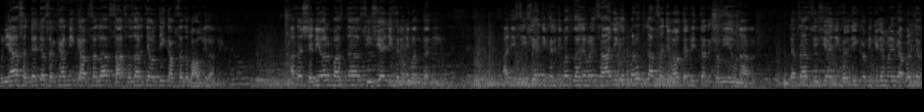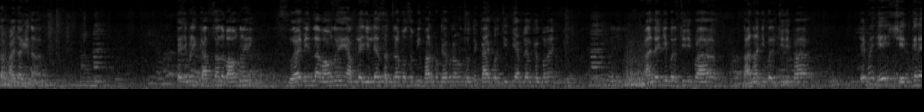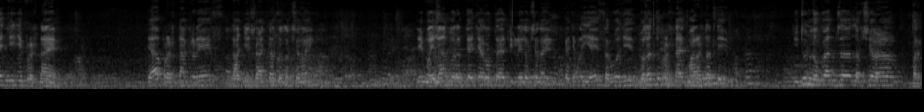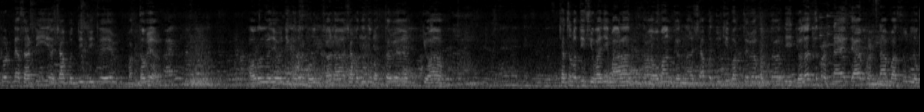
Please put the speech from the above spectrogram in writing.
पण या सध्याच्या सरकारने कापसाला सात हजारच्या वरती कापसाचा भाव गेला नाही. आता शनिवारपासनं सीसीआयची खरेदी बंद झाली. आणि सीसीआयची खरेदी बंद झाल्यामुळे साहजिकच परत कापसाचे भाव त्या निमित्ताने कमी होणार. त्याचा सीसीआयची खरेदी कमी केल्यामुळे व्यापारी त्याचा फायदा घेणार. त्याच्यामुळे कापसाला भाव नाही सोयाबीनला भाव नाही आपल्या जिल्ह्यात संत्रा मोसंबी फार मोठ्या प्रमाणात होते. काय परिस्थिती आपल्याला कल्पना आहे? कांद्याची परिस्थिती पहा धानाची परिस्थिती पहा त्यामुळे म्हणजे शेतकऱ्यांचे जे प्रश्न आहेत त्या प्रश्नाकडे राज्य शासनाचं लक्ष नाही. जे महिलांवर अत्याचार होत आहेत तिकडे लक्ष नाही. त्याच्यामुळे हे सर्व जे ज्वलंत प्रश्न आहेत महाराष्ट्रातले तिथून लोकांचं लक्ष भरकवण्यासाठी अशा पद्धतीचे वक्तव्य औरंगजेबाची खबर घेऊन काढा अशा पद्धतीचे वक्तव्य किंवा छत्रपती शिवाजी महाराजांचा अवमान करणं अशा पद्धतीची वक्तव्य फक्त जे ज्वलंत प्रश्न आहेत त्या प्रश्नापासून लोक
